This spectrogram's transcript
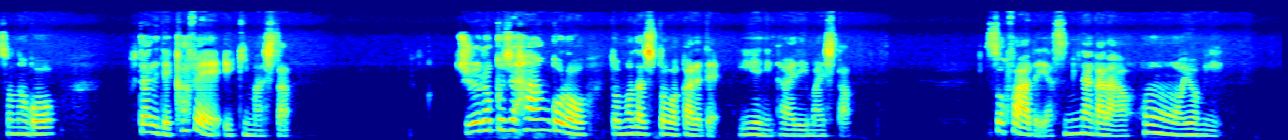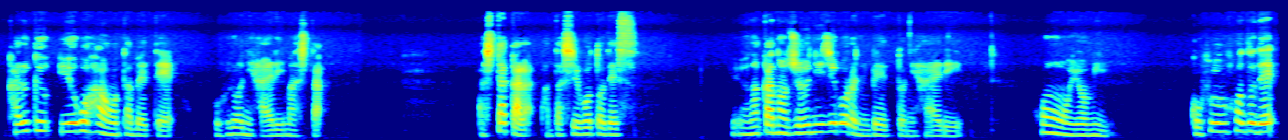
その後、二人でカフェへ行きました。16時半ごろ友達と別れて家に帰りました。ソファーで休みながら本を読み、軽く夕ご飯を食べてお風呂に入りました。明日からまた仕事です。夜中の12時頃にベッドに入り、本を読み、5分ほどで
